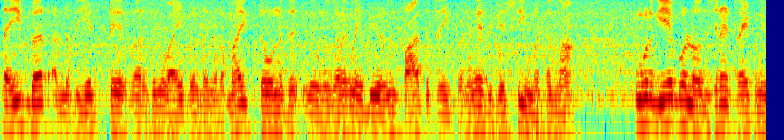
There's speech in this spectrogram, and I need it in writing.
சைபர் அல்லது எட்டு வரதுக்கு வாய்ப்புகள் இருக்கிற மாதிரி தோணுது. இது உங்கள் கணக்கில் எப்படி வருதுன்னு பார்த்து ட்ரை பண்ணுங்கள் இது கெஸ்ஸிங் மட்டும்தான். உங்களுக்கு ஏ போர்டில் வந்துச்சுன்னா ட்ரை பண்ணி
